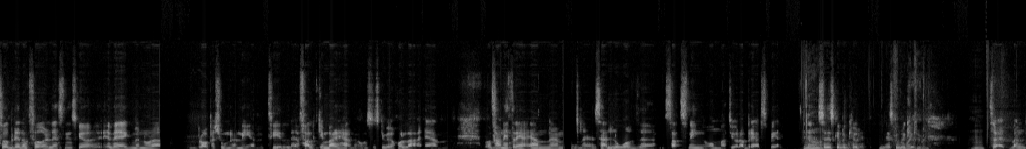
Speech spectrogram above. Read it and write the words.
förbereda en föreläsning. Ska jag iväg med några bra personer ner till Falkenberg här nu och så ska vi hålla en, vad fan heter det, en eh, så här lovsatsning om att göra brädspel. Ja. Så det ska bli kul. Det ska bli kul. kul. Sådär. Men,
